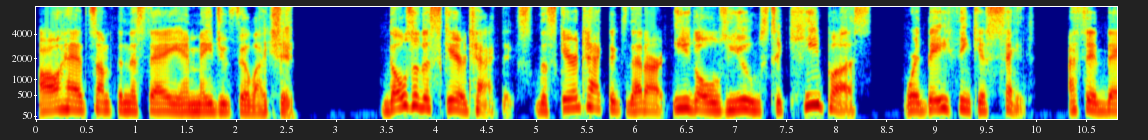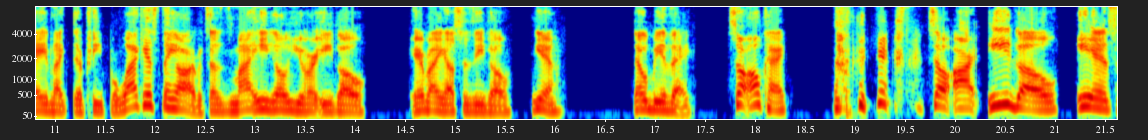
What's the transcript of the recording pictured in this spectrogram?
all had something to say and made you feel like shit. Those are the scare tactics, the scare tactics that our egos use to keep us where they think is safe. I said they like they're people. Well, I guess they are because my ego, your ego, everybody else's ego. Yeah, that would be a they. So, okay. so our ego is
